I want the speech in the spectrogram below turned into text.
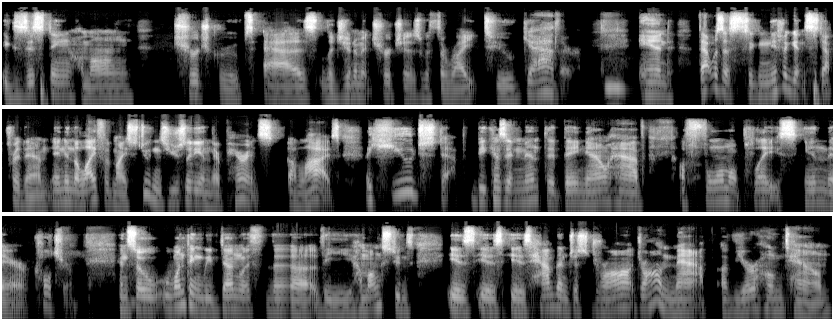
existing Hmong church groups as legitimate churches with the right to gather. Mm. And that was a significant step for them. And in the life of my students, usually in their parents' uh, lives, a huge step because it meant that they now have a formal place in their culture. And so one thing we've done with the, the Hmong students is, is, is have them just draw, draw a map of your hometown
